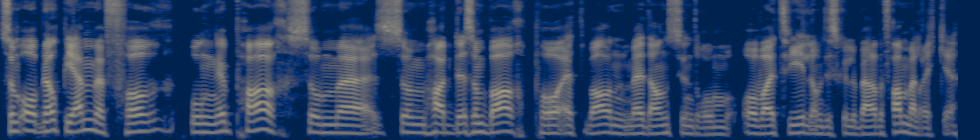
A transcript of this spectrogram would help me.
som åpna opp hjemmet for unge par som, eh, som, hadde, som bar på et barn med Downs syndrom og var i tvil om de skulle bære det fram eller ikke.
